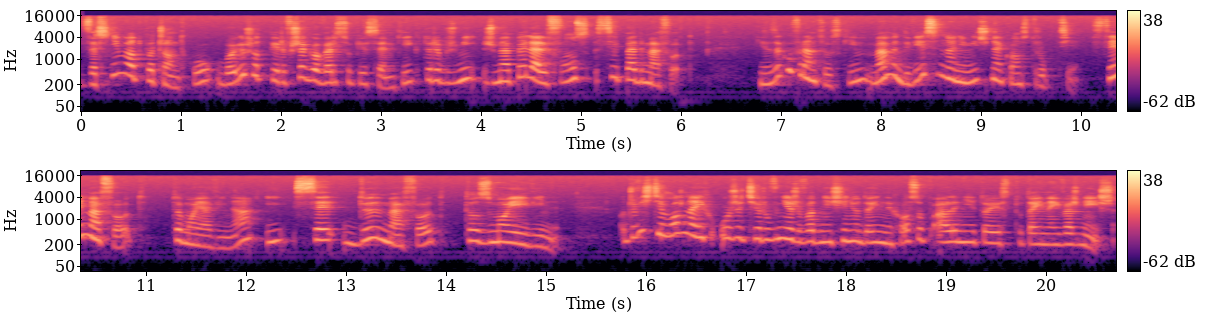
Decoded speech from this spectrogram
Zacznijmy od początku, bo już od pierwszego wersu piosenki, który brzmi Je m'appelle Alphonse, c'est pas de ma faute. W języku francuskim mamy dwie synonimiczne konstrukcje. C'est ma faute to moja wina i c'est de ma faute to z mojej winy. Oczywiście można ich użyć również w odniesieniu do innych osób, ale nie to jest tutaj najważniejsze.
